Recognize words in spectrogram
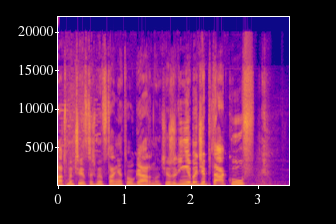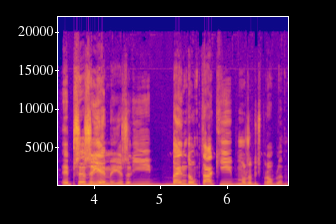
Zobaczmy, czy jesteśmy w stanie to ogarnąć. Jeżeli nie będzie ptaków, przeżyjemy. Jeżeli będą ptaki, może być problem.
